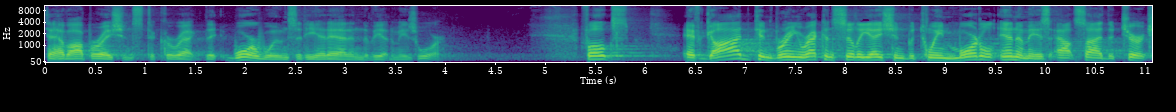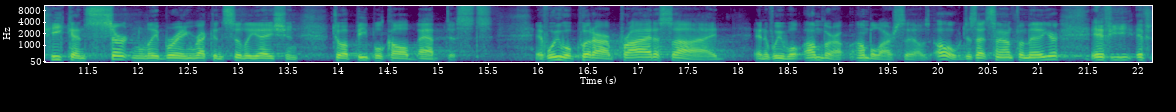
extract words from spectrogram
to have operations to correct the war wounds that he had had in the Vietnamese War. Folks, if God can bring reconciliation between mortal enemies outside the church, He can certainly bring reconciliation to a people called Baptists. If we will put our pride aside and if we will humble, ourselves. Oh, does that sound familiar? If, you, if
